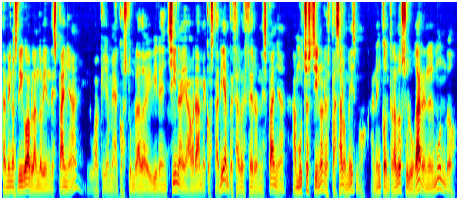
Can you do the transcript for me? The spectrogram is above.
También os digo, hablando bien de España, igual que yo me he acostumbrado a vivir en China y ahora me costaría empezar de cero en España, a muchos chinos les pasa lo mismo. Han encontrado su lugar en el mundo.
